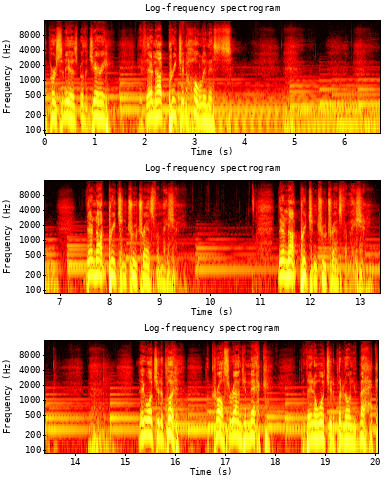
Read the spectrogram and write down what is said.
a person is, Brother Jerry, if they're not preaching holiness, they're not preaching true transformation. They're not preaching true transformation. They want you to put a cross around your neck, but they don't want you to put it on your back.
